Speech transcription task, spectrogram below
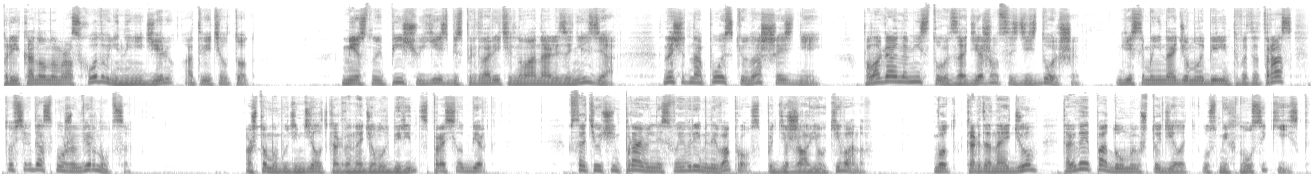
«При экономном расходовании на неделю», — ответил тот. «Местную пищу есть без предварительного анализа нельзя. Значит, на поиски у нас шесть дней. Полагаю, нам не стоит задерживаться здесь дольше. Если мы не найдем лабиринт в этот раз, то всегда сможем вернуться». «А что мы будем делать, когда найдем лабиринт?» — спросил Берг. «Кстати, очень правильный своевременный вопрос», — поддержал его Киванов. «Вот когда найдем, тогда и подумаем, что делать», — усмехнулся Кийск.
